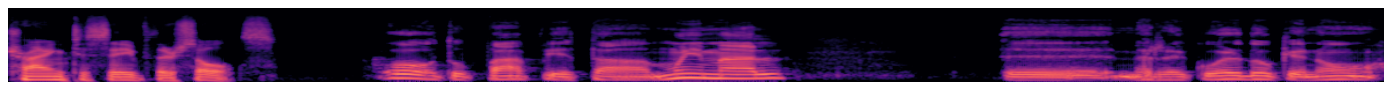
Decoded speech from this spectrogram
trying to save their souls. Oh, tu papi estaba muy mal. Eh, me recuerdo que no,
